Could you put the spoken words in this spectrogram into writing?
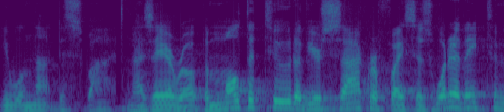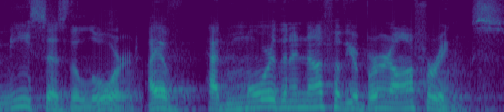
You will not despise. And Isaiah wrote, The multitude of your sacrifices, what are they to me, says the Lord? I have had more than enough of your burnt offerings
